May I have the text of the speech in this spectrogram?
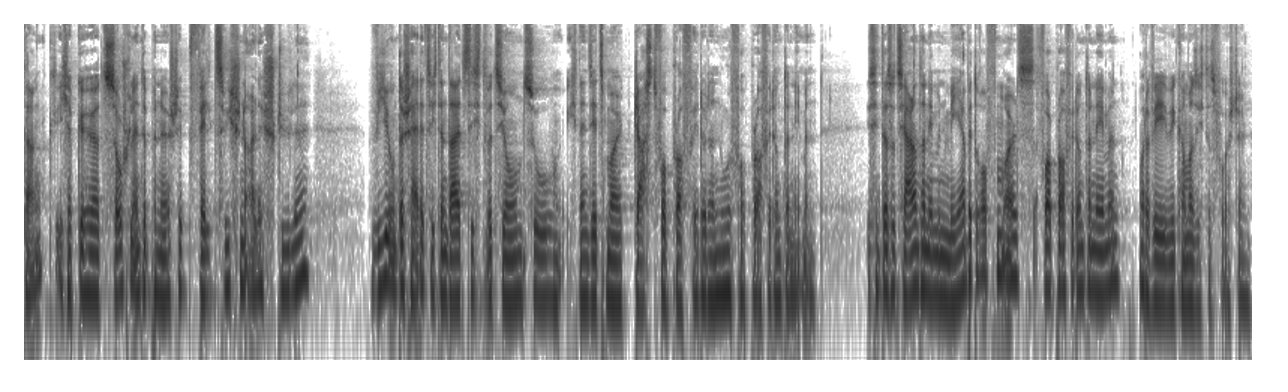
Dank. Ich habe gehört, Social Entrepreneurship fällt zwischen alle Stühle. Wie unterscheidet sich denn da jetzt die Situation zu, ich nenne sie jetzt mal Just for Profit oder nur For Profit Unternehmen? Sind da Sozialunternehmen mehr betroffen als For Profit Unternehmen? Oder wie, wie kann man sich das vorstellen?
